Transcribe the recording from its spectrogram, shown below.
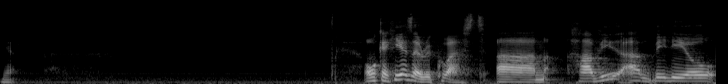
yeah. Okay, here's a request. Um, have you a video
